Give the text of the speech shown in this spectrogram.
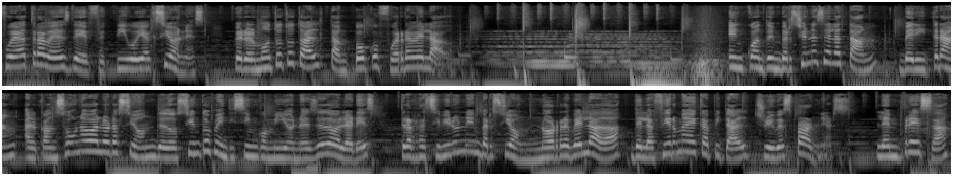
fue a través de efectivo y acciones, pero el monto total tampoco fue revelado. En cuanto a inversiones en la TAM, Veritran alcanzó una valoración de 225 millones de dólares tras recibir una inversión no revelada de la firma de capital Tribes Partners. La empresa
